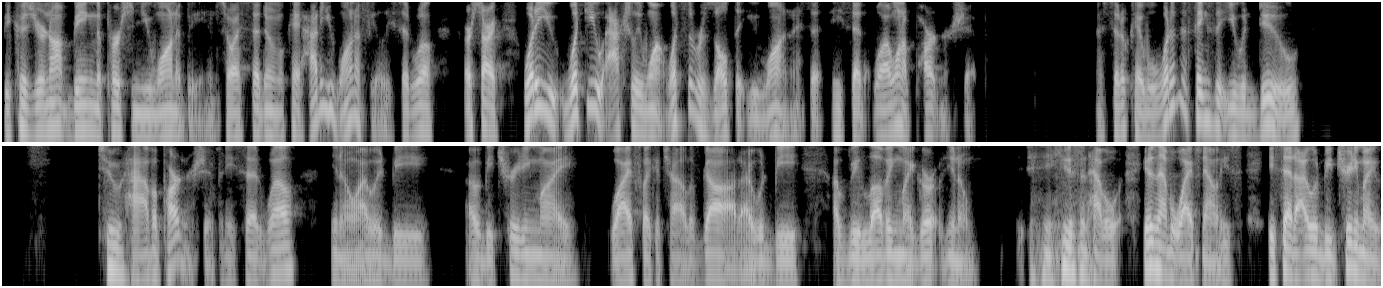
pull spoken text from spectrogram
because you're not being the person you want to be. And so I said to him, "Okay, how do you want to feel?" He said, "Well, or sorry, what do you what do you actually want? What's the result that you want?" And I said he said, "Well, I want a partnership." I said, "Okay, well, what are the things that you would do to have a partnership?" And he said, "Well, you know, I would be I would be treating my wife like a child of God. I would be I would be loving my girl, you know, he doesn't have a he doesn't have a wife now. He's he said I would be treating my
